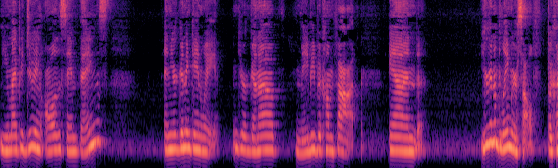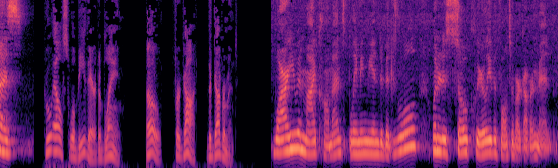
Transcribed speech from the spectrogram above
you might be doing all the same things and you're gonna gain weight. You're gonna maybe become fat and you're gonna blame yourself because who else will be there to blame? Oh, forgot, the government. Why are you in my comments blaming the individual when it is so clearly the fault of our government?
